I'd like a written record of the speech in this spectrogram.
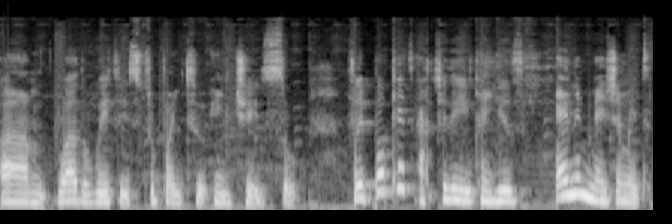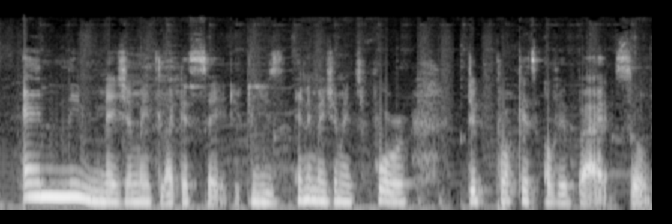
um, while the width is 2.2 inches. So for the pocket actually you can use any measurement any measurement like i said you can use any measurement for the pocket of a bag. So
